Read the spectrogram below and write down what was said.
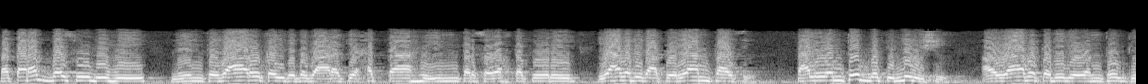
فتربصو به نو انتظار کوي د دوباره کې حتا هین تر څو وخت پوري یا به دا پیران پاسي طالبان ته به تلل شي او یا به په دې لیونتوب کې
